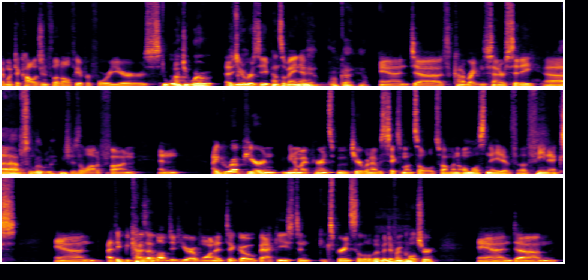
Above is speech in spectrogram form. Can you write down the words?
I, went to college in Philadelphia for four years. Where'd you, where? At University of Pennsylvania. Yeah, okay. Yeah. And uh, it's kind of right in the center city. Uh, Absolutely. Which is a lot of fun. And I grew up here, and you know, my parents moved here when I was six months old, so I'm an almost native of Phoenix. And I think because I loved it here, I wanted to go back east and experience a little bit of a different mm-hmm. culture. And um,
